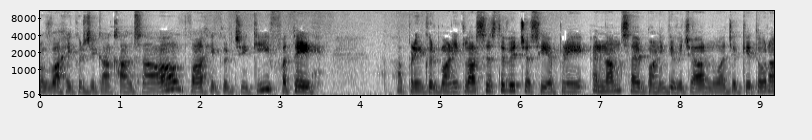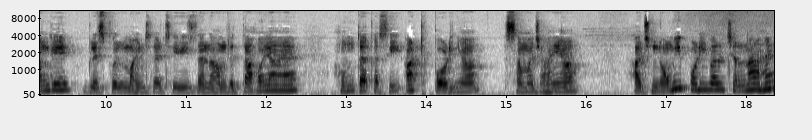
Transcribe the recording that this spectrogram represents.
ਵਾਹਿਗੁਰੂ ਜੀ ਕਾ ਖਾਲਸਾ, ਵਾਹਿਗੁਰੂ ਜੀ ਕੀ ਫਤਿਹ। ਆਪਣੀ ਗੁਰਬਾਣੀ ਕਲਾਸਿਸ ਦੇ ਵਿੱਚ ਅਸੀਂ ਆਪਣੇ ਅਨੰਦ ਸਾਹਿਬ ਬਾਣੀ ਦੇ ਵਿਚਾਰ ਨੂੰ ਅੱਜ ਅੱਗੇ ਤੋਰਾਂਗੇ। ਬਲਿਸਫੁਲ ਮਾਈਂਡਸੈਟ ਸੀਰੀਜ਼ ਦਾ ਨਾਮ ਦਿੱਤਾ ਹੋਇਆ ਹੈ। ਹੁਣ ਤੱਕ ਅਸੀਂ 8 ਪੌੜੀਆਂ ਸਮਝ ਆਏ ਹਾਂ। ਅੱਜ 9ਵੀਂ ਪੌੜੀ ਵੱਲ ਚੱਲਣਾ ਹੈ,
